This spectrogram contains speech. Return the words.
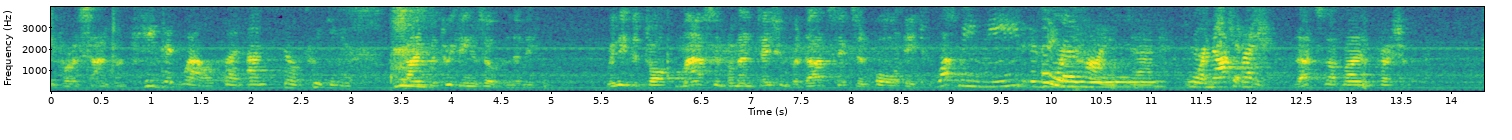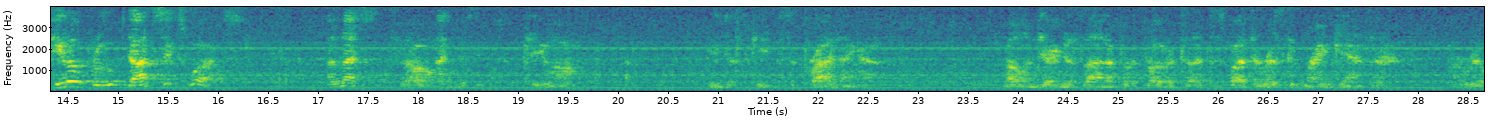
for assignment? He did well, but I'm still tweaking it. Time for tweaking is over, Lily. We need to talk mass implementation for Dart 6 and all agents. What we need is I more time, you. Jack. No, We're not kidding. ready. That's not my impression. Kilo proved Dart 6 works. Unless So, I'm missing something. Kilo, you just keep surprising us. Volunteering to sign up for the prototype despite the risk of brain cancer. A real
